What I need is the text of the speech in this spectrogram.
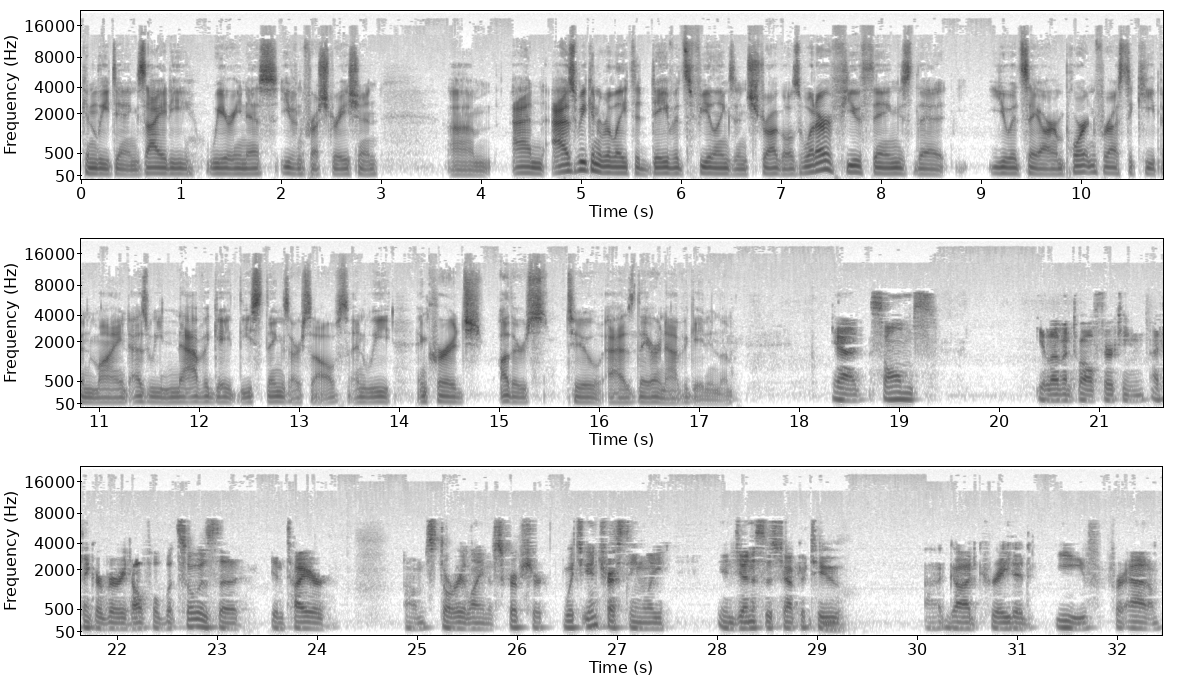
can lead to anxiety, weariness, even frustration. Um, and as we can relate to David's feelings and struggles, what are a few things that you would say are important for us to keep in mind as we navigate these things ourselves and we encourage others to as they are navigating them? Yeah, Psalms 11, 12, 13, I think are very helpful, but so is the entire um, storyline of Scripture, which interestingly, in Genesis chapter 2, uh, God created Eve for Adam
